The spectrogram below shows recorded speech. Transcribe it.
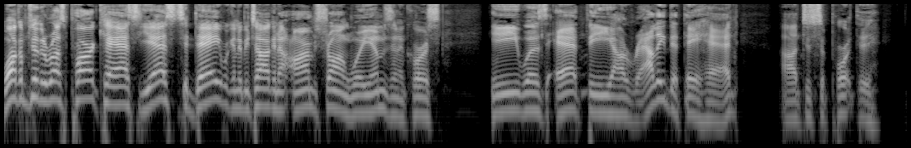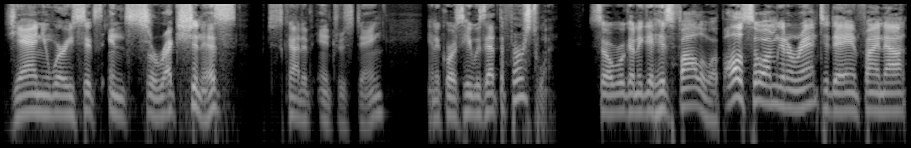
Welcome to the Russ Parcast. Yes, today we're going to be talking to Armstrong Williams, and of course, he was at the uh, rally that they had uh, to support the January 6th insurrectionists, which is kind of interesting. And of course, he was at the first one. So we're going to get his follow up. Also, I'm going to rant today and find out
